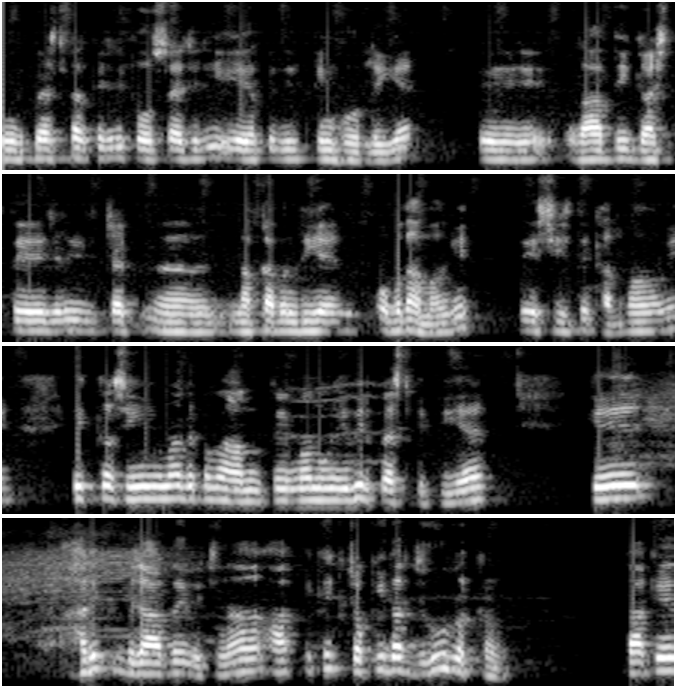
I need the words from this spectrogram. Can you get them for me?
ਰਿਕੁਐਸਟ ਕਰਕੇ ਜਿਹੜੀ ਫੋਰਸ ਹੈ, ਜਿਹੜੀ ਏਆਰਪੀ ਦੀ ਟੀਮ ਹੋਰ ਲਈ ਹੈ, ਤੇ ਰਾਤ ਦੀ ਗਸ਼ਤ ਤੇ ਜਿਹੜੀ ਚੈੱਕ ਨਾਕਾਬੰਦੀ ਹੈ, ਉਹ ਵਧਾਵਾਂਗੇ ਤੇ ਇਸ ਚੀਜ਼ ਤੇ ਠੱਲ ਪਾਵਾਂਗੇ। ਇੱਕ ਅਸੀਂ ਉਹਨਾਂ ਦੇ ਪ੍ਰਧਾਨ ਤੇ ਉਹਨਾਂ ਨੂੰ ਇਹ ਵੀ ਰਿਕੁਐਸਟ ਕੀਤੀ ਹੈ ਕਿ ਹਰ ਇੱਕ ਬਾਜ਼ਾਰ ਦੇ ਵਿੱਚ ਨਾ ਇੱਕ ਇੱਕ ਚੌਕੀਦਾਰ ਜ਼ਰੂਰ ਰੱਖਣ ਤਾਂ ਕਿ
